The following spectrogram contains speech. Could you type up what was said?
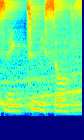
listening to Nisso.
